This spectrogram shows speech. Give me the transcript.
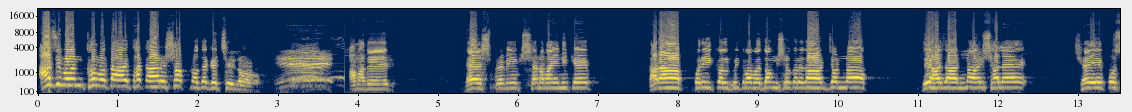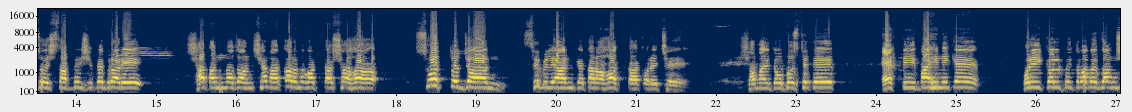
আজীবন ক্ষমতায় থাকার স্বপ্ন দেখেছিল। আমাদের দেশপ্রেমিক সেনাবাহিনীকে তারা পরিকল্পিতভাবে ধ্বংস করে দেওয়ার জন্য দুই হাজার নয় সালে সেই পঁচিশ, ছাব্বিশ ফেব্রুয়ারি সাতান্ন জন সেনা কর্মকর্তা সহ চুয়াত্তর জন সিভিলিয়ানকে তারা হত্যা করেছে। সম্মানিত উপস্থিতি, একটি বাহিনীকে পরিকল্পিতভাবে ধ্বংস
